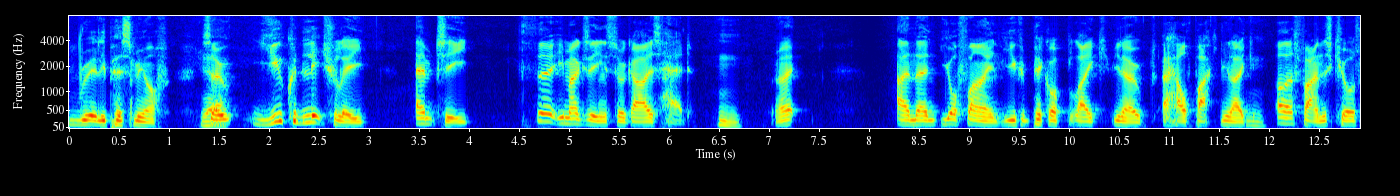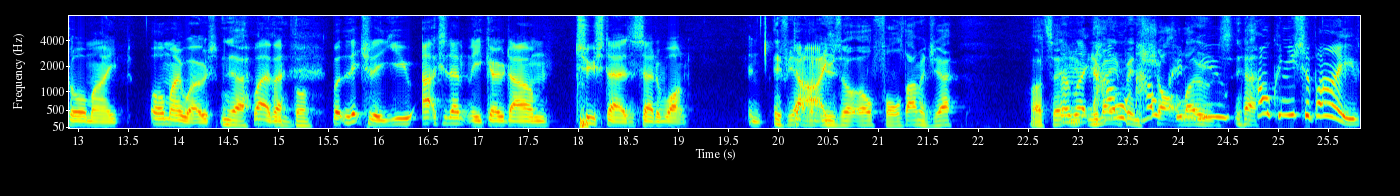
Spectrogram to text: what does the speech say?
really piss me off. Yeah. So you could literally empty thirty magazines to a guy's head, Hmm. right? And then you're fine. You could pick up like you know a health pack, and you're like, oh, that's fine. This cures all my all my woes. Hmm. Yeah, whatever. But literally, you accidentally go down two stairs instead of one, and if you die. haven't used all, all full damage, yeah. That's it. I'm you, like, you may how, have been shot loads. You, yeah. How can you survive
